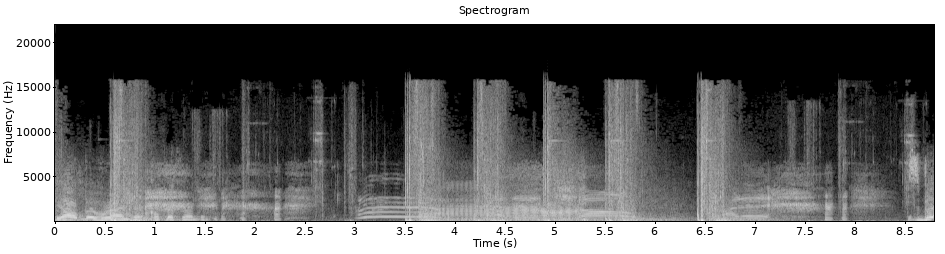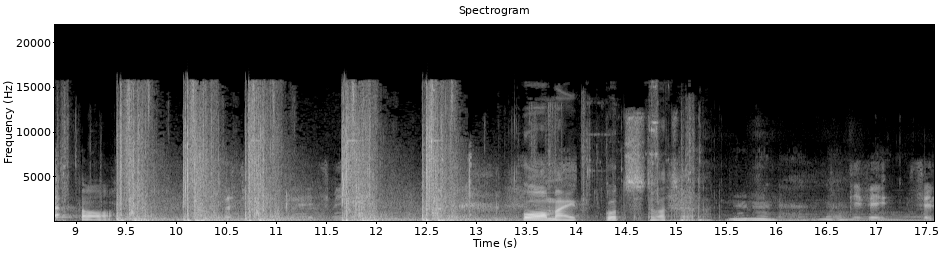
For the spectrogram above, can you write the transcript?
Ja, random, komplett random. Oh. Das ist mir. Oh mein Gott, warte. TV, c'est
